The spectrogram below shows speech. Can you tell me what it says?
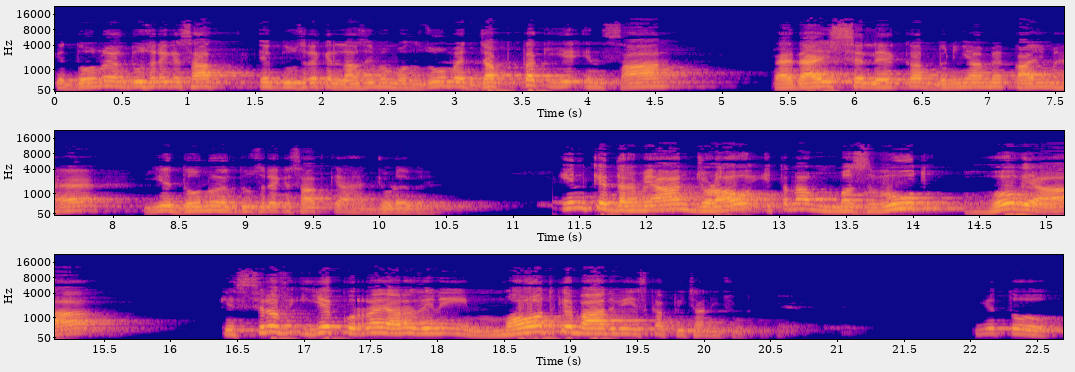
کہ دونوں ایک دوسرے کے ساتھ ایک دوسرے کے لازم ملزوم ہے۔ جب تک یہ انسان پیدائش سے لے کر دنیا میں قائم ہے، یہ دونوں ایک دوسرے کے ساتھ کیا ہے؟ جڑے ہوئے ہیں۔ ان کے درمیان جڑاؤ اتنا مضبوط ہو گیا کہ صرف یہ کرا عرض ہی یعنی نہیں موت کے بعد بھی اس کا پیچھا نہیں چھوٹتا یہ تو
